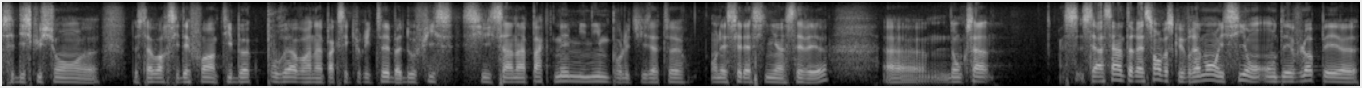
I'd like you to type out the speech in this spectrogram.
cette discussion de savoir si des fois un petit bug pourrait avoir un impact sécurité, bah, d'office, si c'est un impact même pour l'utilisateur, on essaie d'assigner un CVE. Euh, donc ça, c'est assez intéressant parce que vraiment ici on, développe et euh,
